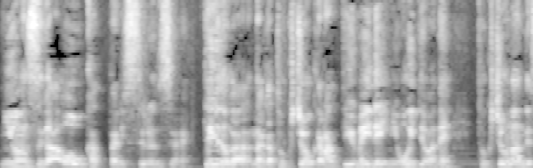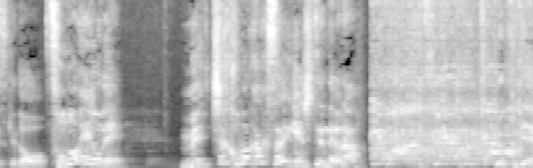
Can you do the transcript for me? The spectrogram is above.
ニュアンスが多かったりするんですよね。っていうのが、なんか特徴かなっていう、メイデイにおいてはね、特徴なんですけど、その辺をね、めっちゃ細かく再現してんだよな。よく聞いて。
